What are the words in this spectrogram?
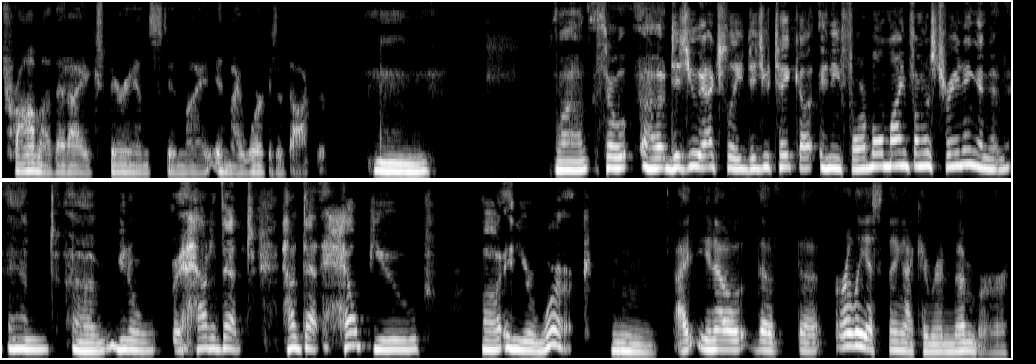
trauma that I experienced in my in my work as a doctor. Mm. Wow. So, uh, did you actually did you take uh, any formal mindfulness training, and and uh, you know how did that how did that help you uh, in your work? Mm. I you know the the earliest thing I can remember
